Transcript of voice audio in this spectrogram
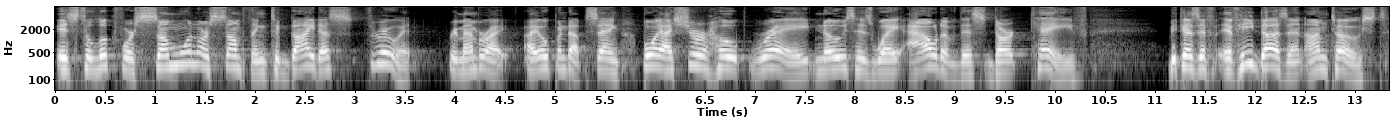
is to look for someone or something to guide us through it. Remember, I, I opened up saying, Boy, I sure hope Ray knows his way out of this dark cave. Because if, if he doesn't, I'm toast.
